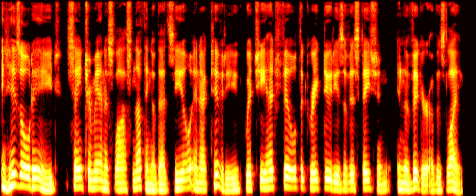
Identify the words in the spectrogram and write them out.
In his old age, Saint Germanus lost nothing of that zeal and activity which he had filled the great duties of his station in the vigor of his life,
